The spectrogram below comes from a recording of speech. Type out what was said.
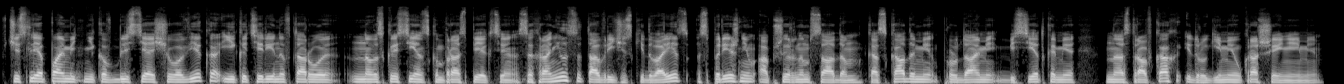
В числе памятников блестящего века Екатерины II на Воскресенском проспекте сохранился Таврический дворец с прежним обширным садом, каскадами, прудами, беседками на островках и другими украшениями.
